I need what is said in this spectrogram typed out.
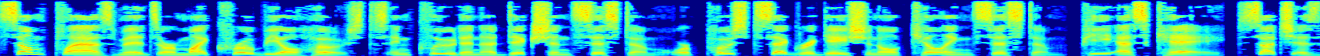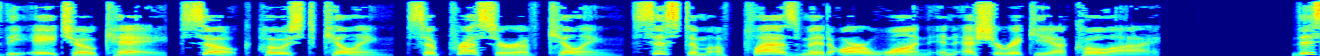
Some plasmids or microbial hosts include an addiction system or post-segregational killing system (PSK), such as the HOK (SOK) host killing, suppressor of killing system of plasmid R1 in Escherichia coli. This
